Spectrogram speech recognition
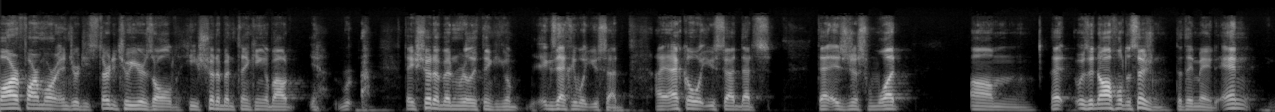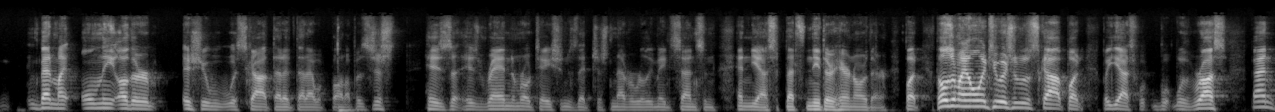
far, far more injured. He's 32 years old. He should have been thinking about, yeah, they should have been really thinking of exactly what you said. I echo what you said. That's, that is just what, um, that was an awful decision that they made. And Ben, my only other issue with Scott that, that I brought up is just his, his random rotations that just never really made sense. And, and yes, that's neither here nor there, but those are my only two issues with Scott. But, but yes, with, with Russ, Ben,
